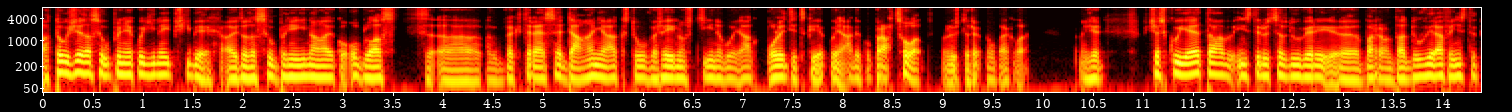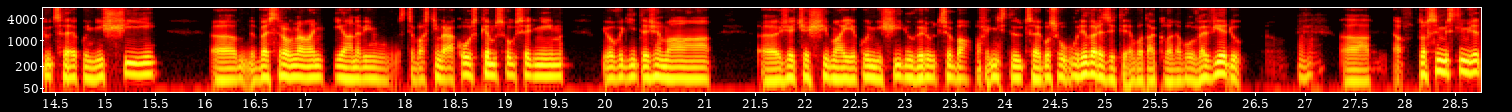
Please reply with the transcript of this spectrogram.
A to už je zase úplně jako jiný příběh a je to zase úplně jiná jako oblast, eh, ve které se dá nějak s tou veřejností nebo nějak politicky jako nějak jako pracovat, když to řeknu takhle. Takže v Česku je ta instituce v důvěry, eh, pardon, ta důvěra v instituce jako nižší ve srovnání, já nevím, třeba s tím Rakouskem sousedním, jo, vidíte, že má, že Češi mají jako nižší důvěru třeba v instituce, jako jsou univerzity nebo takhle, nebo ve vědu. Uh-huh. A, a to si myslím, že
